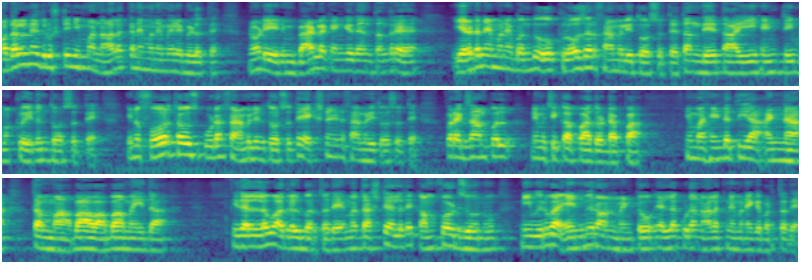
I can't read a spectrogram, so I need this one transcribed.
ಮೊದಲನೇ ದೃಷ್ಟಿ ನಿಮ್ಮ ನಾಲ್ಕನೇ ಮನೆ ಮೇಲೆ ಬೀಳುತ್ತೆ. ನೋಡಿ, ನಿಮ್ ಬ್ಯಾಡ್ ಲಕ್ ಹೆಂಗಿದೆ ಅಂತಂದ್ರೆ ಎರಡನೇ ಮನೆ ಬಂದು ಕ್ಲೋಸರ್ ಫ್ಯಾಮಿಲಿ ತೋರಿಸುತ್ತೆ. ತಂದೆ, ತಾಯಿ, ಹೆಂಡತಿ ಮಕ್ಕಳು ಇದನ್ನು ತೋರಿಸುತ್ತೆ. ಇನ್ನು ಫೋರ್ತ್ ಹೌಸ್ ಕೂಡ ಫ್ಯಾಮಿಲಿ ತೋರಿಸುತ್ತೆ ಎಕ್ಸ್ಟೆಂಡೆಡ್ ಫ್ಯಾಮಿಲಿ ತೋರಿಸುತ್ತೆ. ಫಾರ್ ಎಕ್ಸಾಂಪಲ್ ನಿಮ್ಮ ಚಿಕ್ಕಪ್ಪ, ದೊಡ್ಡಪ್ಪ. ನಿಮ್ಮ ಹೆಂಡತಿಯ ಅಣ್ಣ, ತಮ್ಮ ಬಾವ ಬಾಮೈದ ಇದೆಲ್ಲವೂ ಅದರಲ್ಲಿ ಬರ್ತದೆ. ಮತ್ತು ಅಷ್ಟೇ ಅಲ್ಲದೆ ಕಂಫರ್ಟ್ ಝೋನು ನೀವಿರುವ ಎನ್ವಿರಾನ್ಮೆಂಟು ಎಲ್ಲ ಕೂಡ ನಾಲ್ಕನೇ ಮನೆಗೆ ಬರ್ತದೆ.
